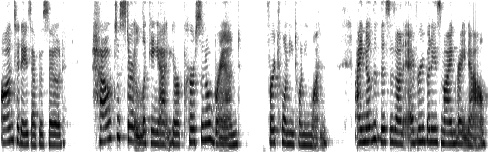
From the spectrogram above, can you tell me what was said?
on today's episode how to start looking at your personal brand for 2021. I know that this is on everybody's mind right now,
